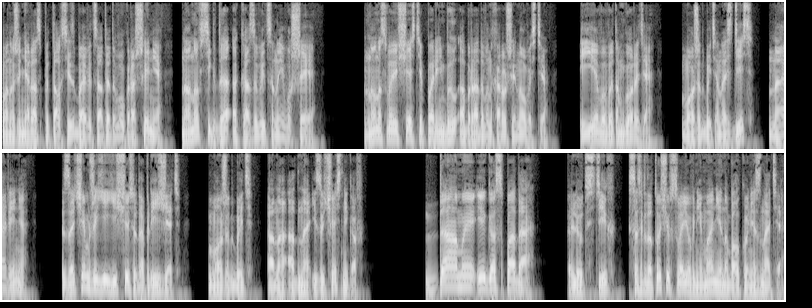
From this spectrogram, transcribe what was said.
Он уже не раз пытался избавиться от этого украшения, но оно всегда оказывается на его шее. Но на свое счастье парень был обрадован хорошей новостью. Ева в этом городе. Может быть, она здесь, на арене? Зачем же ей еще сюда приезжать? Может быть, она одна из участников? «Дамы и господа!» Люд стих, сосредоточив свое внимание на балконе знати.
